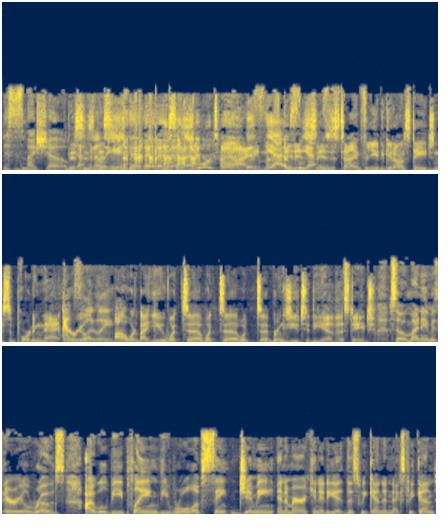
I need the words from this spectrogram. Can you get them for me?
this is my show. This definitely. Is, this, is, this is your time. This, yes, it is. Yes. It is time for you to get on stage and supporting that. Absolutely. Ariel, uh, what about you? What uh, what uh, what uh, brings you to the uh, the stage? So my name is Ariel Rhodes. I will be playing the role of Saint Jimmy in American Idiot this weekend and next weekend.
